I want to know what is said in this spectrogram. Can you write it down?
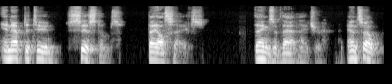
ineptitude, systems, fail safes, things of that nature. And so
